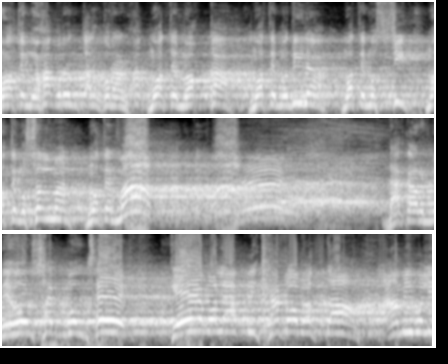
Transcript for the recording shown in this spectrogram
মতে মহাগ্রন্থ আল মতে মক্কা, মতে মদিনা, মতে মসজিদ, মতে মুসলমান, মতে মা। ঢাকার মেয়র সাহেব বলছে, কে বলে আপনি খাটো বক্তা? আমি বলি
